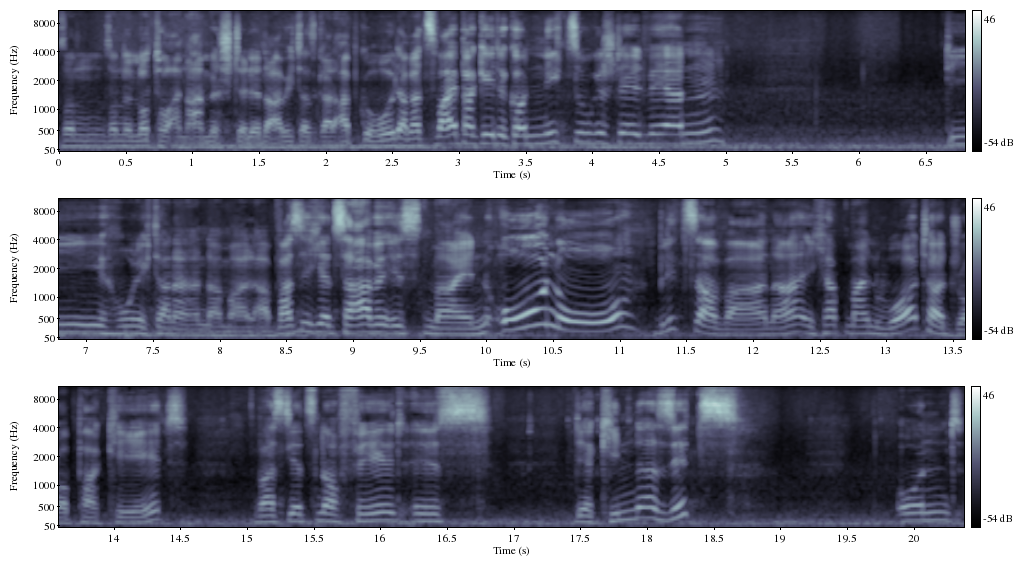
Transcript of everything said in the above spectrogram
so, so eine Lottoannahmestelle. Da habe ich das gerade abgeholt. Aber zwei Pakete konnten nicht zugestellt werden. Die hole ich dann ein andermal ab. Was ich jetzt habe, ist mein Ono Blitzerwarner. Ich habe mein Waterdrop-Paket. Was jetzt noch fehlt, ist der Kindersitz und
